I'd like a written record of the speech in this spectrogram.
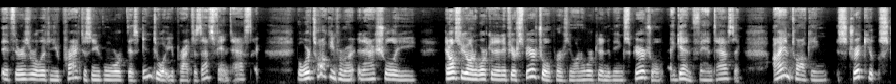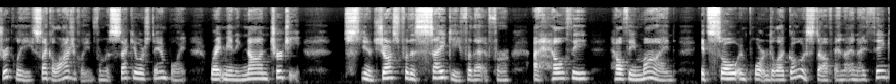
if there is a religion you practice and you can work this into what you practice, that's fantastic. But we're talking from an actually, and also you want to work it in. If you're a spiritual person, you want to work it into being spiritual. Again, fantastic. I am talking strict, strictly psychologically from a secular standpoint, right? Meaning non-churchy. You know, just for the psyche, for that, for a healthy, healthy mind. It's so important to let go of stuff, and and I think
